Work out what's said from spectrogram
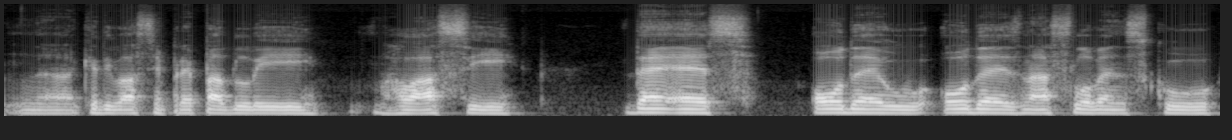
e, kedy vlastne prepadli hlasy DS, ODU, ODS na Slovensku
